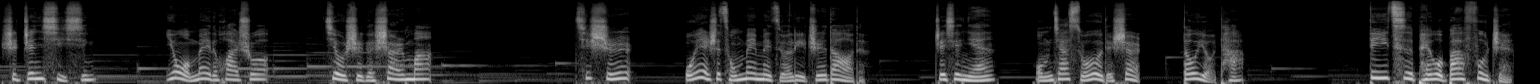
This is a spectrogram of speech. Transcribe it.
是真细心，用我妹的话说，就是个事儿妈。其实，我也是从妹妹嘴里知道的。这些年，我们家所有的事儿都有他。第一次陪我爸复诊，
